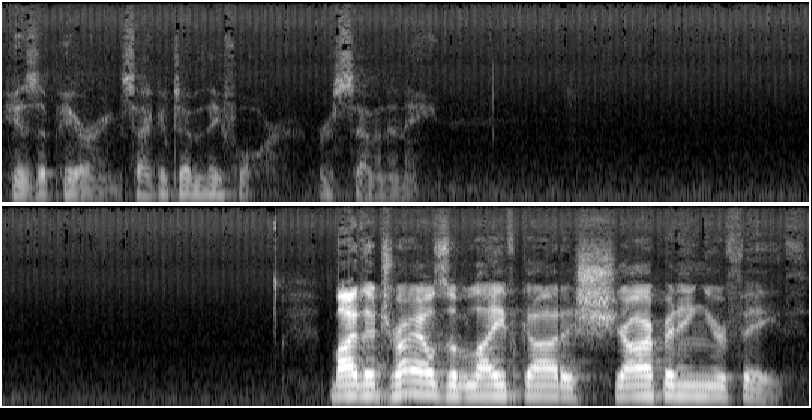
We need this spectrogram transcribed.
his appearing. 2 Timothy 4, verse 7 and 8. By the trials of life, God is sharpening your faith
